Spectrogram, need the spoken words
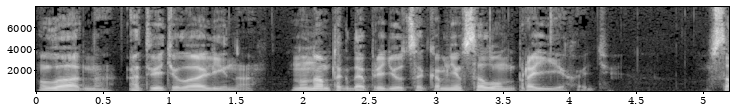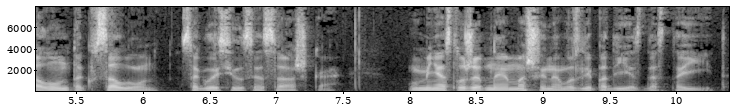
«Ладно», – ответила Алина. «Но нам тогда придется ко мне в салон проехать». «В салон так в салон», – согласился Сашка. У меня служебная машина возле подъезда стоит».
